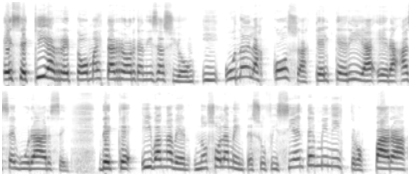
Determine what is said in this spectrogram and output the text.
Ezequías retoma esta reorganización y una de las cosas que él quería era asegurarse de que iban a haber no solamente suficientes ministros para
